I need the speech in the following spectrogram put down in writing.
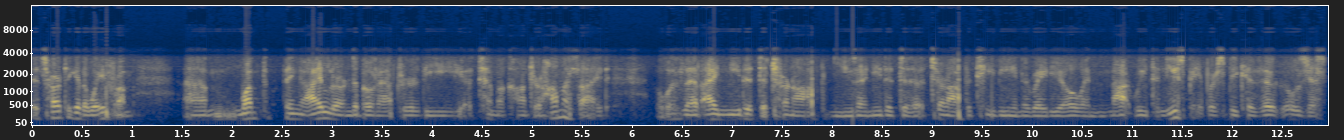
it's hard to get away from. Um, one thing I learned about after the Tema Conter homicide was that I needed to turn off the news. I needed to turn off the TV and the radio and not read the newspapers because it was just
